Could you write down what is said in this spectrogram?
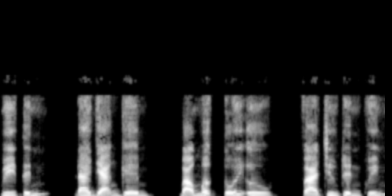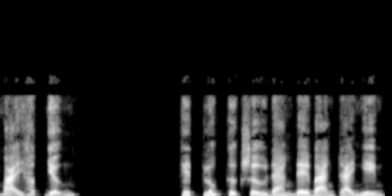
uy tín, đa dạng game, bảo mật tối ưu và chương trình khuyến mãi hấp dẫn, Hit Club thực sự đáng để bạn trải nghiệm.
